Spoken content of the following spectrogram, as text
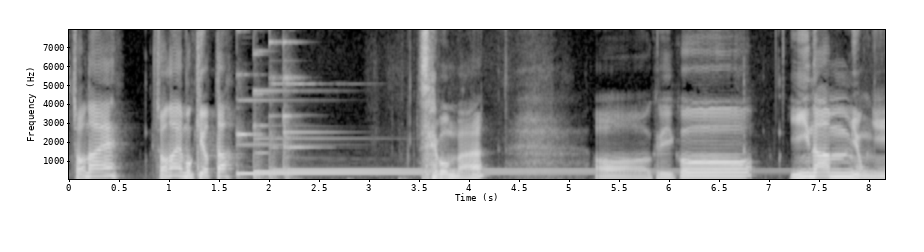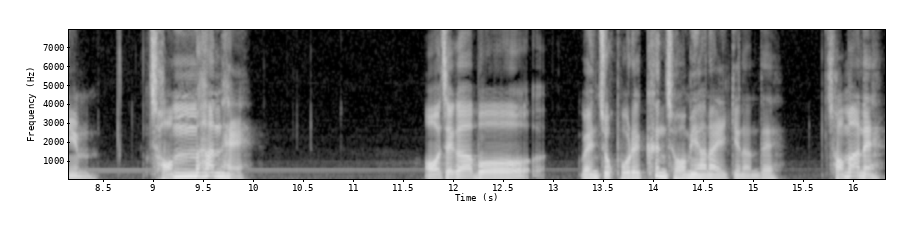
전화해? 전화해, 뭐 귀엽다. 세 번만. 어, 그리고 이남용님, 점한해. 어, 제가 뭐, 왼쪽 볼에 큰 점이 하나 있긴 한데, 점한해.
